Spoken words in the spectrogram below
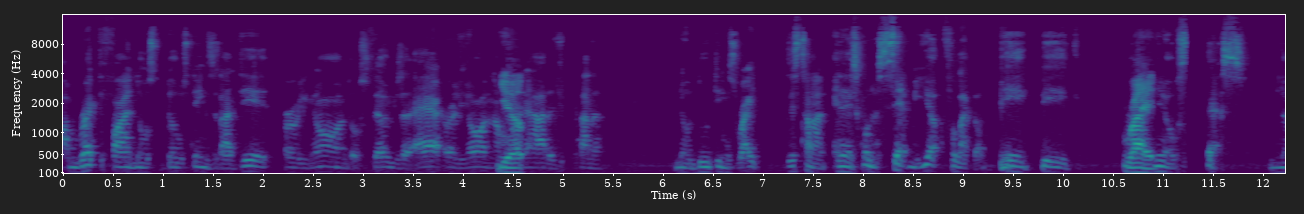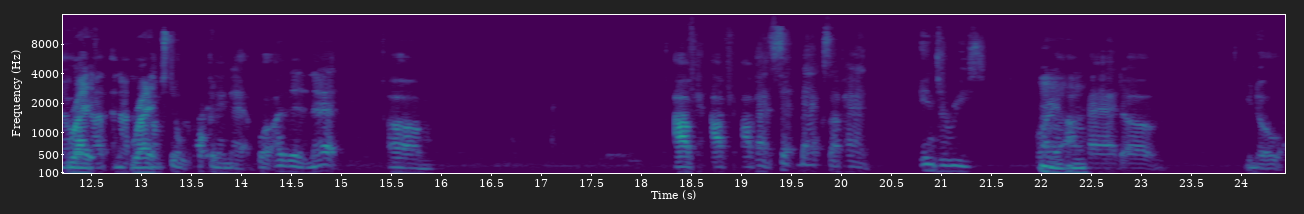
I'm rectifying those those things that I did early on, those failures that I had early on. And I'm Yep. learning how to kind of, you know, do things right this time, and it's going to set me up for like a big, big, Right, you know, success. You know, Right. And, I, and I, Right. I'm still walking in that. But other than that, um, I've I've I've had setbacks. I've had injuries. Right. Mhm. I've had, um, you know,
